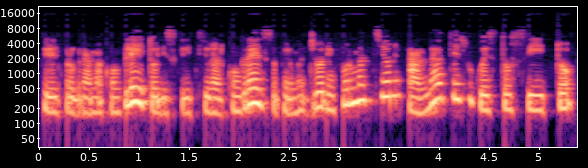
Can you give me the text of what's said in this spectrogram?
Per il programma completo, l'iscrizione al congresso per maggiori informazioni andate su questo sito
